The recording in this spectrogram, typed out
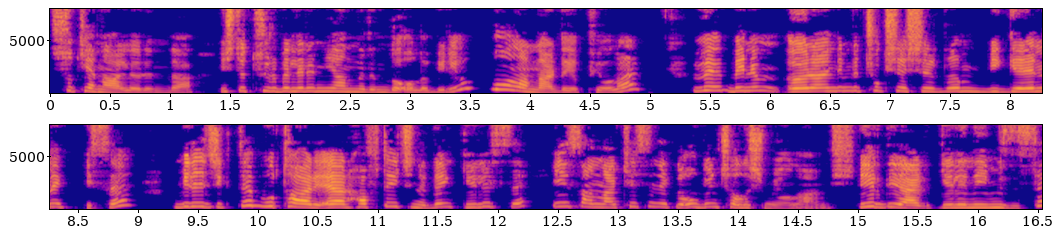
su kenarlarında, işte türbelerin yanlarında olabiliyor. Bu alanlarda yapıyorlar. Ve benim öğrendiğimde çok şaşırdığım bir gelenek ise Bilecik'te bu tarih eğer hafta içine denk gelirse insanlar kesinlikle o gün çalışmıyorlarmış. Bir diğer geleneğimiz ise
